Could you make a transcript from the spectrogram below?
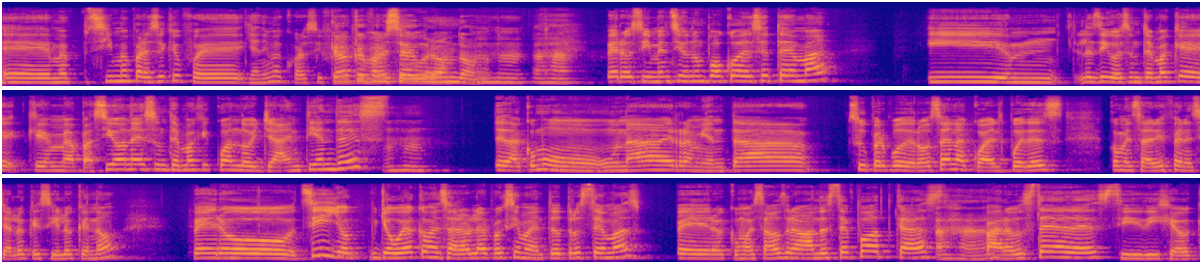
Eh, sí, me parece que fue, ya ni me acuerdo si fue Creo que fue el segundo. Pero sí menciono un poco de ese tema. Y mm, les digo, es un tema que, que, me apasiona, es un tema que cuando ya entiendes, te da como una herramienta súper poderosa en la cual puedes comenzar a diferenciar lo que sí y lo que no. Pero sí, yo, yo voy a comenzar a hablar próximamente de otros temas, pero como estamos grabando este podcast para ustedes, sí dije, ok,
